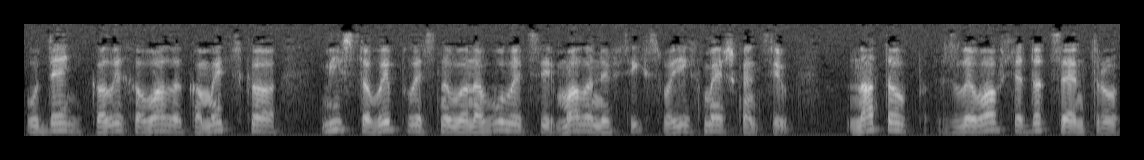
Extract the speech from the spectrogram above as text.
У день, коли ховали Комицького, місто виплеснуло на вулиці мало не всіх своїх мешканців. Натовп зливався до центру,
